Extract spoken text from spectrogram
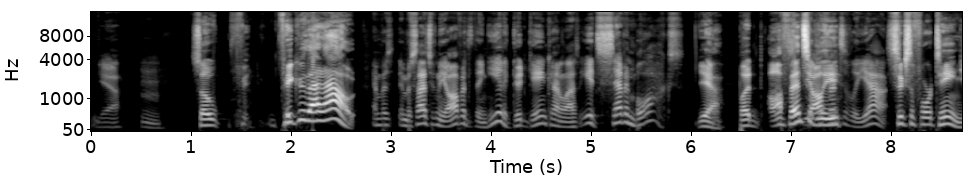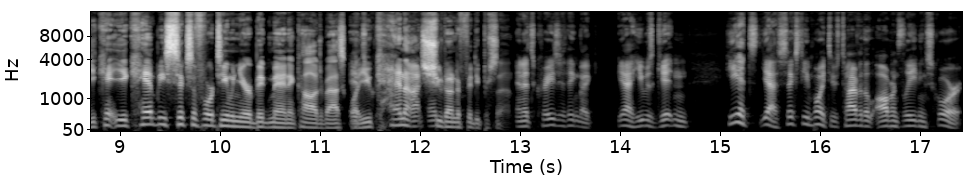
Yeah. Hmm. So f- figure that out. And, bes- and besides from the offensive thing, he had a good game kind of last. He had seven blocks. Yeah, but Yeah, offensively, offensively, yeah. six of fourteen. You can't you can't be six of fourteen when you're a big man in college basketball. It's- you cannot shoot under fifty percent. And it's crazy to think like, yeah, he was getting, he had yeah, 16 points. He was tied for the Auburn's leading scorer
